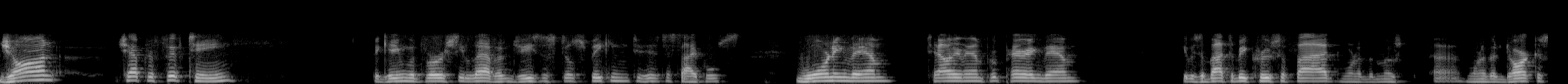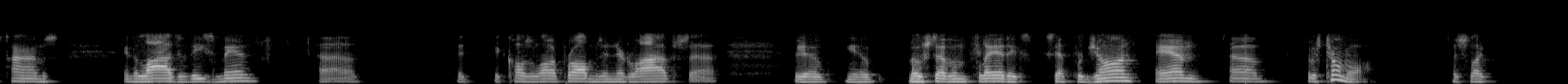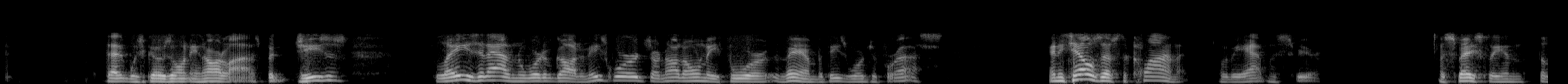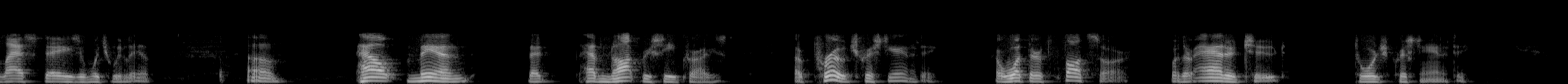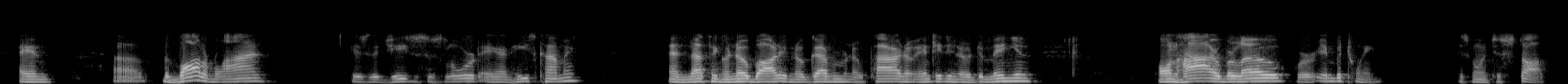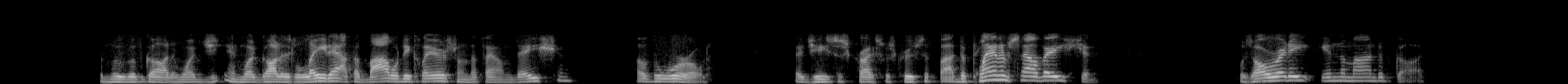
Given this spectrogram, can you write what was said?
John chapter 15, beginning with verse 11, Jesus still speaking to his disciples, warning them, telling them, preparing them. He was about to be crucified, one of the most, uh, one of the darkest times in the lives of these men. Uh, it, it caused a lot of problems in their lives. Uh, you know, you know, most of them fled except for John, and um, there was turmoil. It's like that which goes on in our lives. But Jesus lays it out in the Word of God, and these words are not only for them, but these words are for us. And He tells us the climate or the atmosphere, especially in the last days in which we live. Um, how men that have not received Christ approach Christianity, or what their thoughts are, or their attitude towards Christianity. And uh, the bottom line is that Jesus is Lord and He's coming, and nothing or nobody, no government, no power, no entity, no dominion, on high or below or in between, is going to stop the move of God and what and what God has laid out. The Bible declares from the foundation of the world that Jesus Christ was crucified. The plan of salvation was already in the mind of God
